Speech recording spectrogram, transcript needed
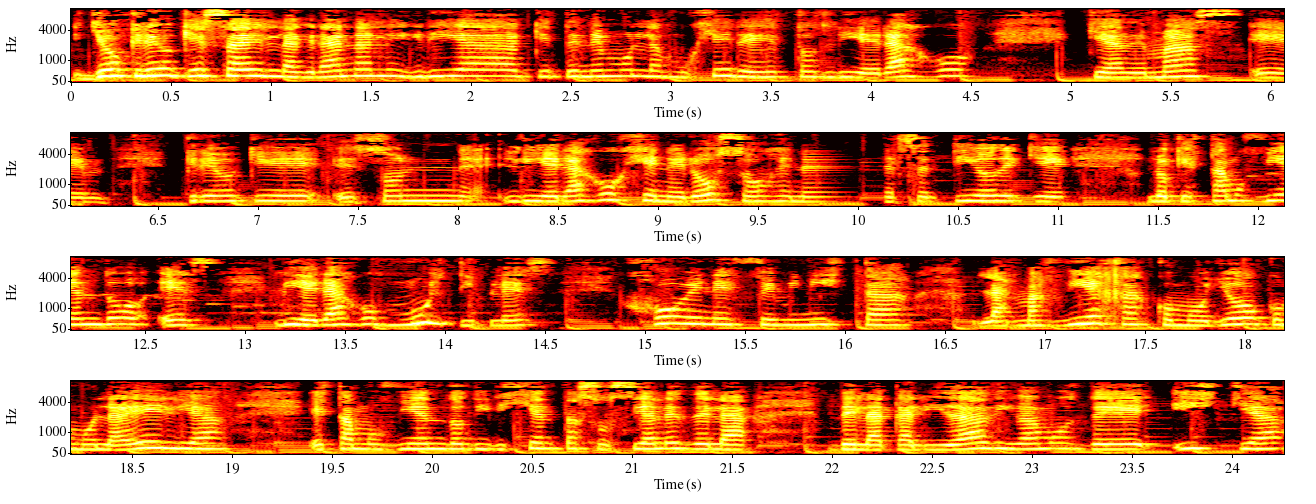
Yo creo que esa es la gran alegría que tenemos las mujeres, estos liderazgos que además eh, creo que eh, son liderazgos generosos en el sentido de que lo que estamos viendo es liderazgos múltiples, jóvenes feministas, las más viejas como yo, como la Elia, estamos viendo dirigentes sociales de la, de la calidad, digamos, de Isquia,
